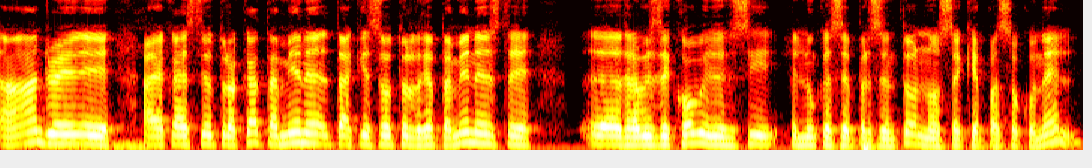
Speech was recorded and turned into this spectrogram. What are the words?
ah, Andre, eh, acá este otro acá también, eh, aquí este otro acá también, este, eh, a través de COVID? Sí, él nunca se presentó, no sé qué pasó con él.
